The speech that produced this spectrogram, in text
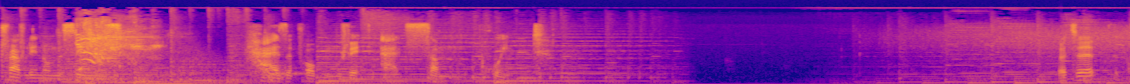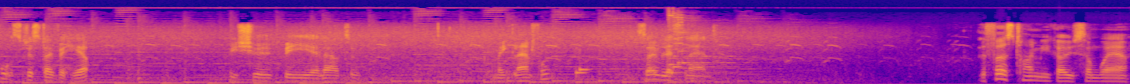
travelling on the seas has a problem with it at some point. But uh, the port's just over here. We should be allowed to make landfall. So let's land. The first time you go somewhere,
